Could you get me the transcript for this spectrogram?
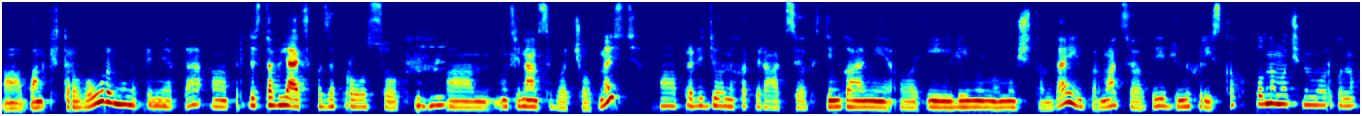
а, банки второго уровня, например, да, а, предоставлять по запросу угу. финансовую отчетность проведенных операциях с деньгами и или иным имуществом, да, и информацию о выявленных рисках полномочному органу,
